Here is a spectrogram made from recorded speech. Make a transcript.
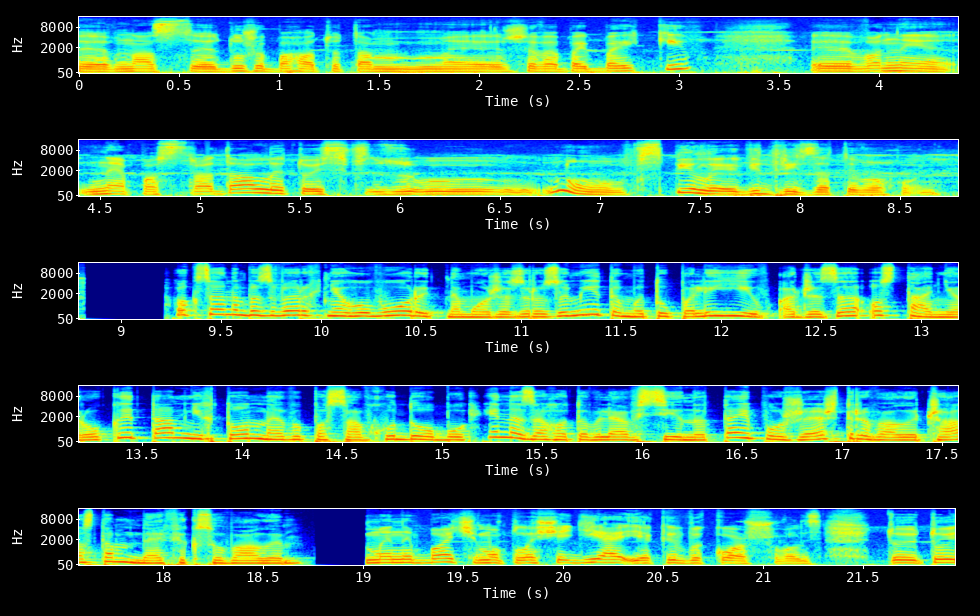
Е, В нас е, дуже багато там е, живе байбайків. Е, Вони не пострадали, тобто ну, вспіли відрізати вогонь. Оксана Безверхня говорить, не може зрозуміти мету паліїв, адже за останні роки там ніхто не випасав худобу і не заготовляв сіно, та й пожеж тривалий час там не фіксували. Ми не бачимо площадя, які викошувались. Тобто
